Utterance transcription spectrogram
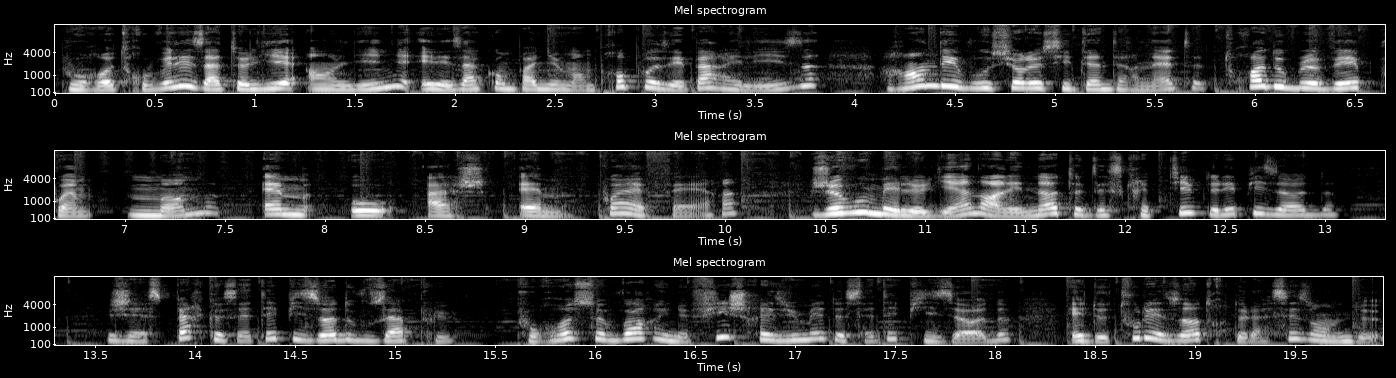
Pour retrouver les ateliers en ligne et les accompagnements proposés par Elise, rendez-vous sur le site internet www.mom.fr. Je vous mets le lien dans les notes descriptives de l'épisode. J'espère que cet épisode vous a plu. Pour recevoir une fiche résumée de cet épisode et de tous les autres de la saison 2,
